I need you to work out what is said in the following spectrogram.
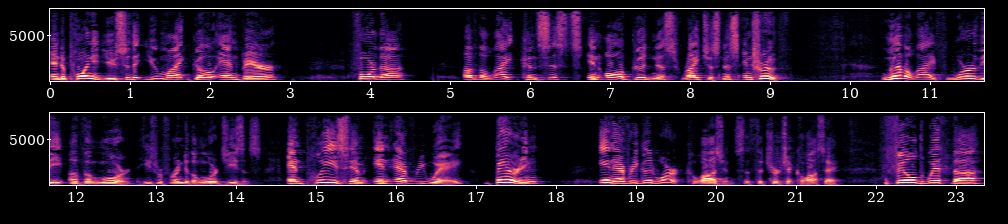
and appointed you so that you might go and bear for the of the light consists in all goodness, righteousness, and truth. Live a life worthy of the Lord. He's referring to the Lord Jesus. And please him in every way, bearing in every good work. Colossians, that's the church at Colossae. Filled with the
